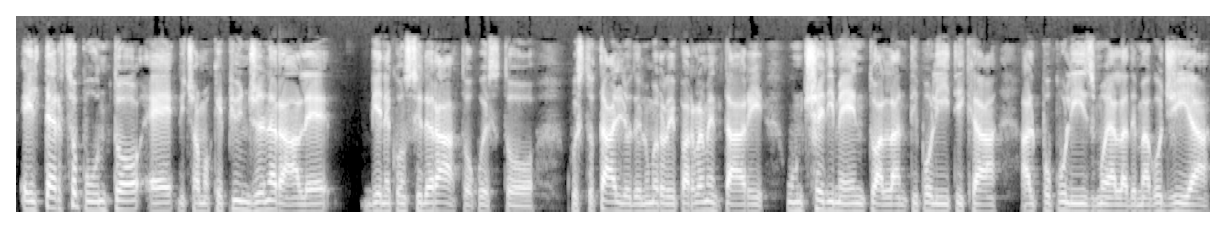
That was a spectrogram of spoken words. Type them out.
E il terzo punto è, diciamo che più in generale viene considerato questo, questo, taglio del numero dei parlamentari un cedimento all'antipolitica, al populismo e alla demagogia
